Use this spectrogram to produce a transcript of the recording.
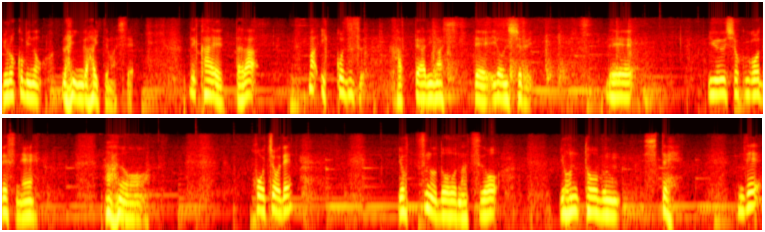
喜びの LINE が入ってまして、で、帰ったら、まあ、1個ずつ買ってありまして、4種類。で、夕食後ですね、あの、包丁で4つのドーナツを4等分してで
